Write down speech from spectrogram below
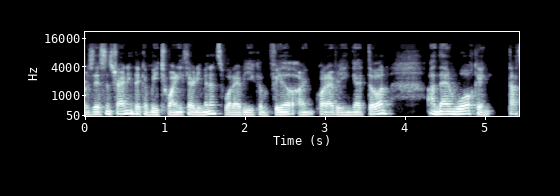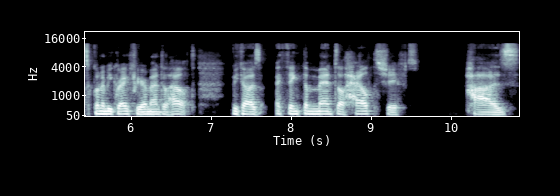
resistance training. They can be 20, 30 minutes, whatever you can feel or whatever you can get done. And then walking. That's going to be great for your mental health because I think the mental health shift has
